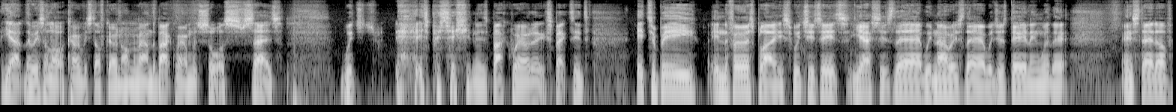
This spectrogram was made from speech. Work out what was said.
Yeah, there is a lot of COVID stuff going on around the background, which sort of says, which its position is back where I expected it to be in the first place, which is it's yes, it's there, we know it's there, we're just dealing with it, instead of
